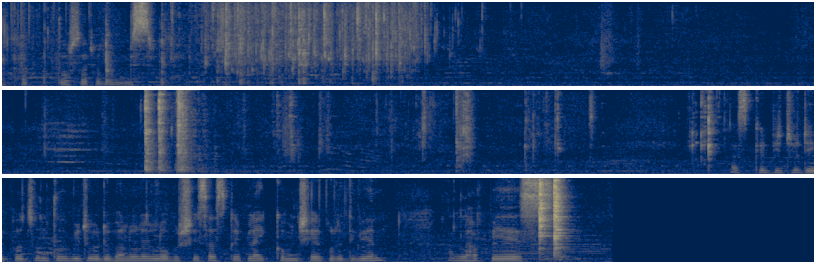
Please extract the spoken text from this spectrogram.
এক হাত তোর সাথে বিসমিল্লাহ। আজকের ভিডিওটি এই পর্যন্ত। ভিডিওটি ভালো লাগলে অবশ্যই সাবস্ক্রাইব লাইক কমেন্ট শেয়ার করে দিবেন। আল্লাহ হাফেজ।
